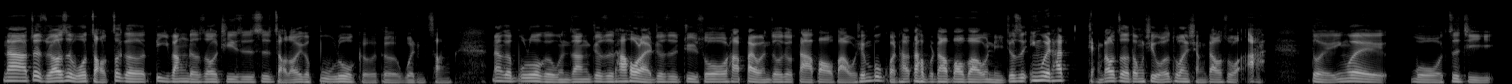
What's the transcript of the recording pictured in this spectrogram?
那最主要是我找这个地方的时候，其实是找到一个部落格的文章。那个部落格文章就是他后来就是据说他拜完之后就大爆发。我先不管他大不大爆发问题，就是因为他讲到这个东西，我就突然想到说啊，对，因为我自己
